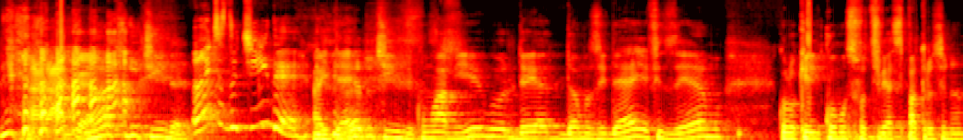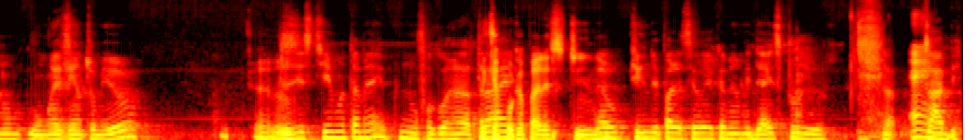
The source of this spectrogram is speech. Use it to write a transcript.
Antes do Tinder. Antes do Tinder. A ideia do Tinder, com um amigo, dei- damos ideia, fizemos. Coloquei como se estivesse patrocinando um evento meu. Desistimos também, não foi correndo atrás. Daqui a pouco aparece o É, Tinder. o Tinder apareceu aí com a mesma ideia, explodiu. É. Sabe?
